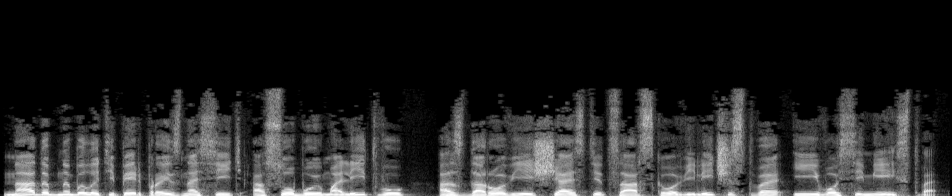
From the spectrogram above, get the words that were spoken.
надобно было теперь произносить особую молитву о здоровье и счастье царского величества и его семейства –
